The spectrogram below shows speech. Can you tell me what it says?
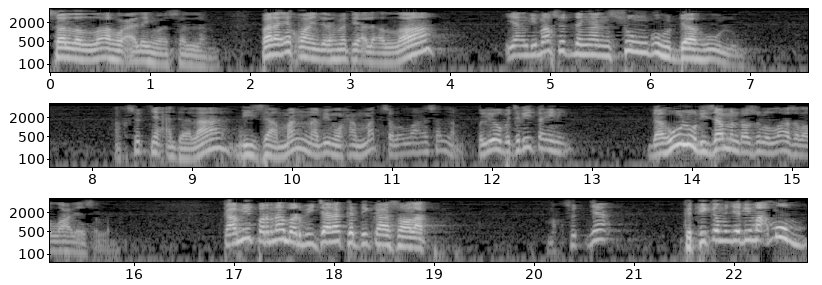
sallallahu alaihi wasallam. Para ikhwan yang dirahmati oleh Allah, yang dimaksud dengan sungguh dahulu maksudnya adalah di zaman Nabi Muhammad sallallahu alaihi wasallam. Beliau bercerita ini dahulu di zaman Rasulullah sallallahu alaihi wasallam. Kami pernah berbicara ketika sholat. Maksudnya ketika menjadi makmum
